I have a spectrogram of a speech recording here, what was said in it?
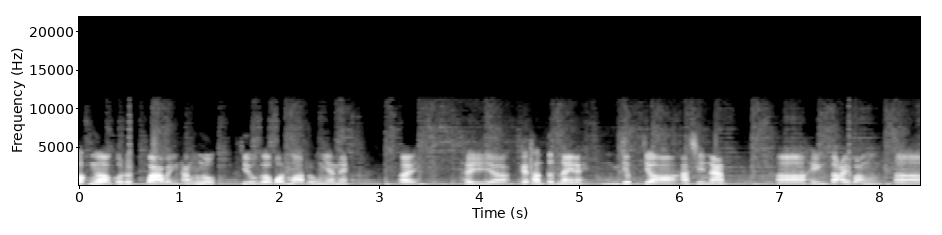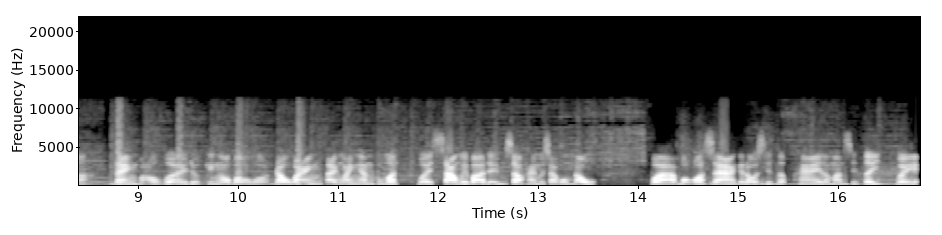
bất ngờ có được ba bàn thắng ngược trước Bournemouth luôn nha anh em. Đấy thì uh, cái thành tích này này cũng giúp cho Arsenal uh, hiện tại vẫn uh, đang bảo vệ được cái ngôi bầu đầu bảng tại ngoại hạng Anh của mình với 63 điểm sau 26 vòng đấu và bỏ xa cái đội xếp top 2 là Man City với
